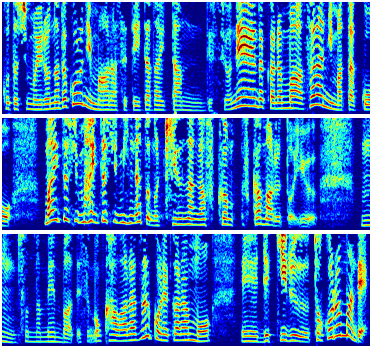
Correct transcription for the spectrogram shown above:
今年もいろんなところに回らせていただいたんですよね。だからまあ、さらにまたこう、毎年毎年みんなとの絆が深まるという、うん、そんなメンバーです。もう変わらずこれからも、えー、できるところまで、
